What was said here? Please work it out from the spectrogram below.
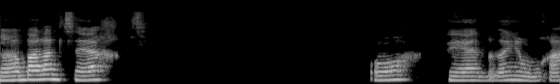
Mer balansert og bedre jorda.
